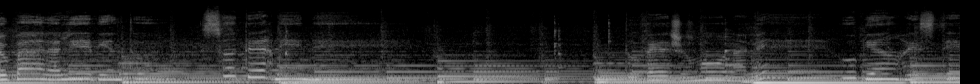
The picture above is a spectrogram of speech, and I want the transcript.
Le bal allait bientôt se terminer. Devais-je m'en aller ou bien rester?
